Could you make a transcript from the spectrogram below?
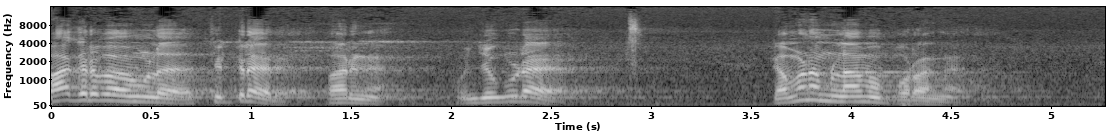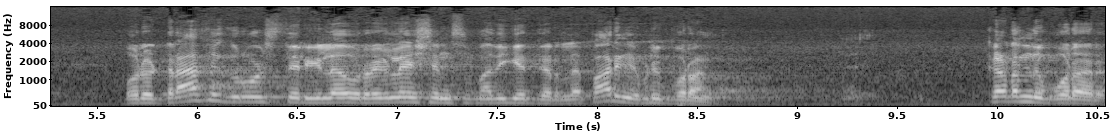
பார்க்குறப்ப அவங்கள திட்டுறாரு. பாருங்க கொஞ்சம் கூட கவனம் இல்லாமல் போகிறாங்க ஒரு டிராஃபிக் ரூல்ஸ் தெரியல ஒரு ரெகுலேஷன்ஸ் மதிக்க தெரியல. பாருங்க எப்படி போகிறாங்க கடந்து போகிறாரு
